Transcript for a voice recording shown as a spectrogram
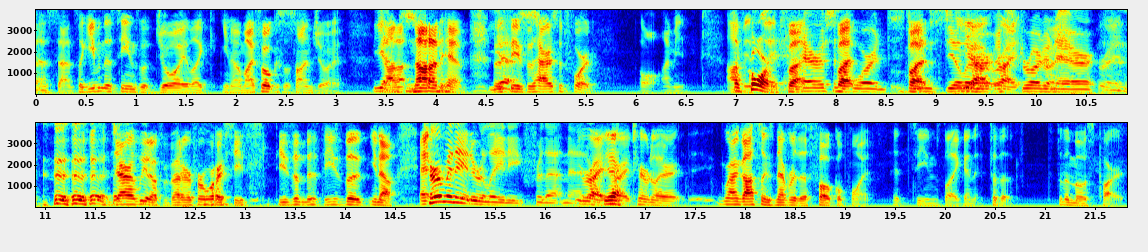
in a sense like even the scenes with joy like you know my focus is on joy Yes. not, on, not on him the scenes with harrison ford well i mean Of course. but Harrison but, Ford, Steven but- Steeler, yeah, right, extraordinaire. Jared Leto, for better or for worse, he's he's in this. He's the you know and- Terminator lady, for that matter. right, Yeah. right. Terminator. Ryan Gosling's never the focal point. It seems like, and for the for the most part,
